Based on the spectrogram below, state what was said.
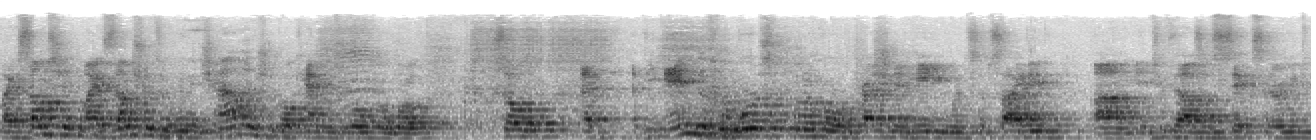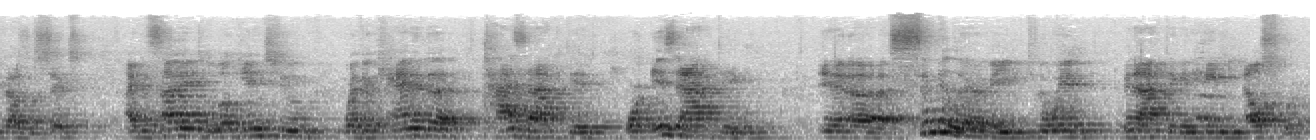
My, assumption, my assumptions were really challenged about Canada's role in the world. So at, at the end of the worst political repression in Haiti, it subsided um, in 2006 and early 2006, I decided to look into whether Canada has acted or is acting in, uh, similarly to the way it's been acting in Haiti elsewhere.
